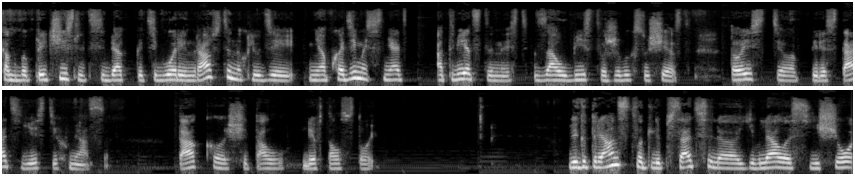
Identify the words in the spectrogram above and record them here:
как бы причислить себя к категории нравственных людей, необходимо снять ответственность за убийство живых существ, то есть э, перестать есть их мясо. Так э, считал Лев Толстой. Вегетарианство для писателя являлось еще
